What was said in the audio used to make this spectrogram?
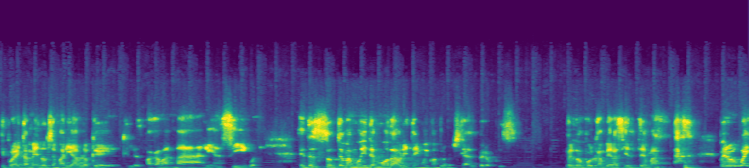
Y por ahí también Dulce María habló que, que les pagaban mal y así, güey. Entonces es un tema muy de moda ahorita y muy controversial, pero pues, perdón por cambiar así el tema. pero, güey,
